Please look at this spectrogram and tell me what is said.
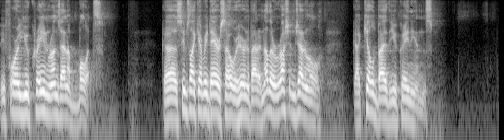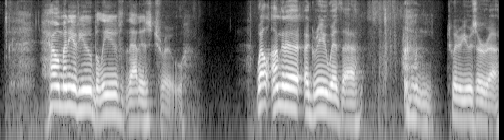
before Ukraine runs out of bullets. It seems like every day or so we're hearing about another Russian general got killed by the Ukrainians. How many of you believe that is true? Well, I'm going to agree with uh, Twitter user, uh,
